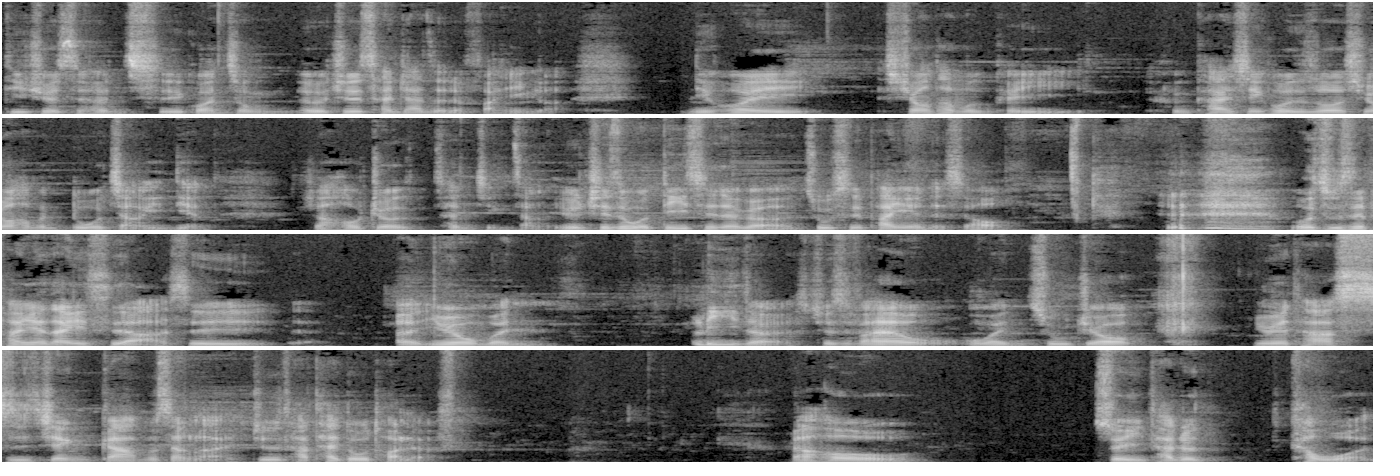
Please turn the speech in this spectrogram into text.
的确是很吃观众呃，就是参加者的反应了。你会希望他们可以很开心，或者说希望他们多讲一点，然后就很紧张。因为其实我第一次那个主持攀岩的时候，我主持攀岩那一次啊，是呃，因为我们 leader 就是反正我们主角。因为他时间嘎不上来，就是他太多团了，然后，所以他就看我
